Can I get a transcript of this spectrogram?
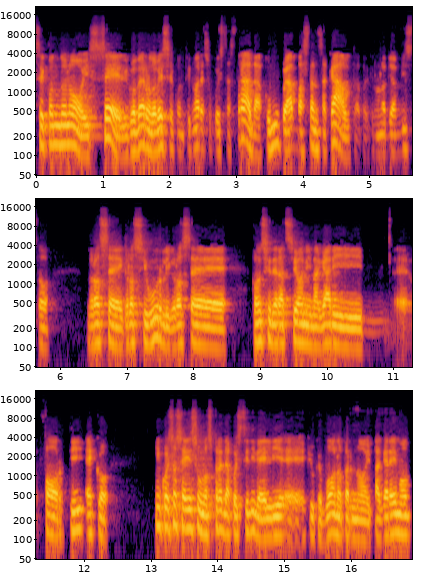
secondo noi, se il governo dovesse continuare su questa strada, comunque abbastanza cauta, perché non abbiamo visto grosse, grossi urli, grosse considerazioni magari eh, forti, ecco, in questo senso uno spread a questi livelli è, più che buono per noi. Pagheremo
